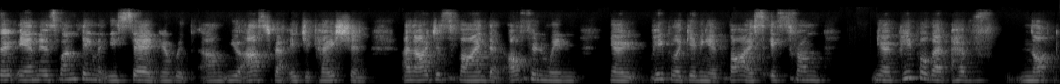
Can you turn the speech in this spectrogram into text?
Absolutely. And there's one thing that you said, you know, with um, you asked about education, and I just find that often when you know people are giving advice, it's from you know people that have not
